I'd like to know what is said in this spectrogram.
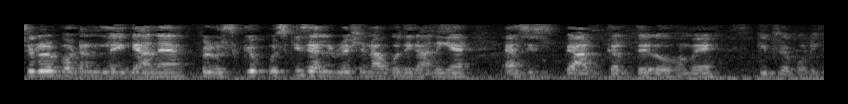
सिल्वर बटन लेके आना है, फिर उसके, उसकी सेलिब्रेशन आपको दिखानी है। ऐसी प्यार करते रहो हमें। कीप सपोर्टिंग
